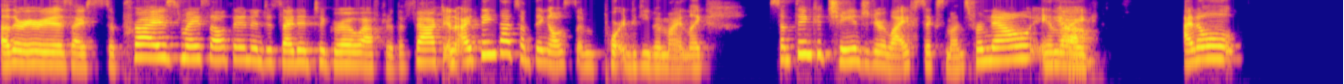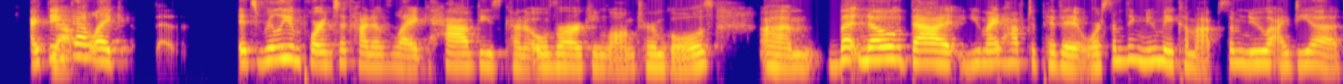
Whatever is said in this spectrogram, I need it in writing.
other areas I surprised myself in and decided to grow after the fact. And I think that's something else important to keep in mind. Like something could change in your life six months from now. And yeah. like, I don't, I think yeah. that like it's really important to kind of like have these kind of overarching long-term goals. Um, but know that you might have to pivot or something new may come up, some new idea,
